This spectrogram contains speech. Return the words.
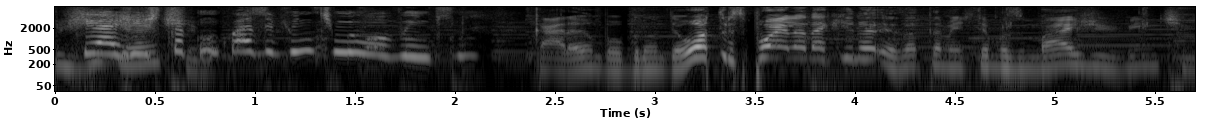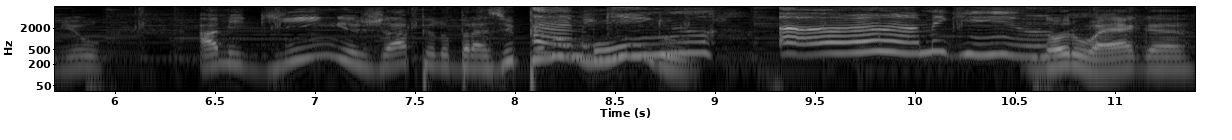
E gigante. a gente tá com quase 20 mil ouvintes, né? Caramba, o Bruno deu outro spoiler daqui, né? Exatamente, temos mais de 20 mil amiguinhos já pelo Brasil e pelo mundo. Amiguinho. Ah, amiguinho. Noruega,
